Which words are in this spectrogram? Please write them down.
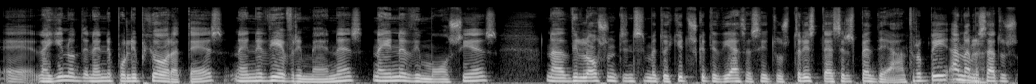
ε, να, γίνονται, να είναι πολύ πιο ορατές, να είναι διευρυμένες, να είναι δημόσιες, να δηλώσουν την συμμετοχή τους και τη διάθεσή τους τρεις, τέσσερις, πέντε άνθρωποι, ναι. ανάμεσά τους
